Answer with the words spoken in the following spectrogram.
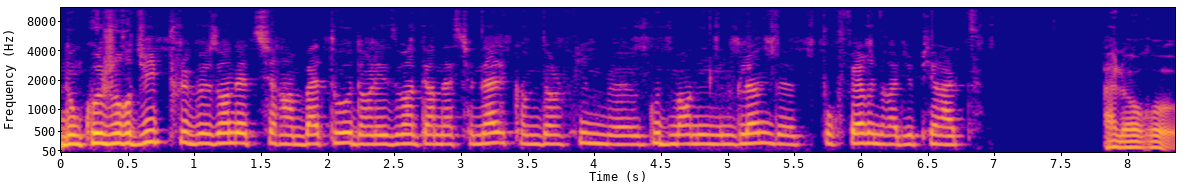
Donc aujourd'hui, plus besoin d'être sur un bateau dans les eaux internationales comme dans le film euh, Good Morning England euh, pour faire une radio pirate. Alors euh,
